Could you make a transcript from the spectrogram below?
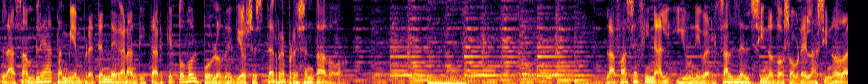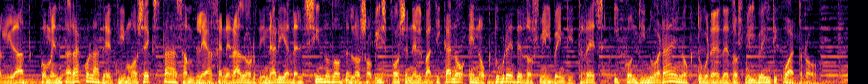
La Asamblea también pretende garantizar que todo el pueblo de Dios esté representado. La fase final y universal del Sínodo sobre la sinodalidad comenzará con la decimosexta Asamblea General Ordinaria del Sínodo de los Obispos en el Vaticano en octubre de 2023 y continuará en octubre de 2024.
